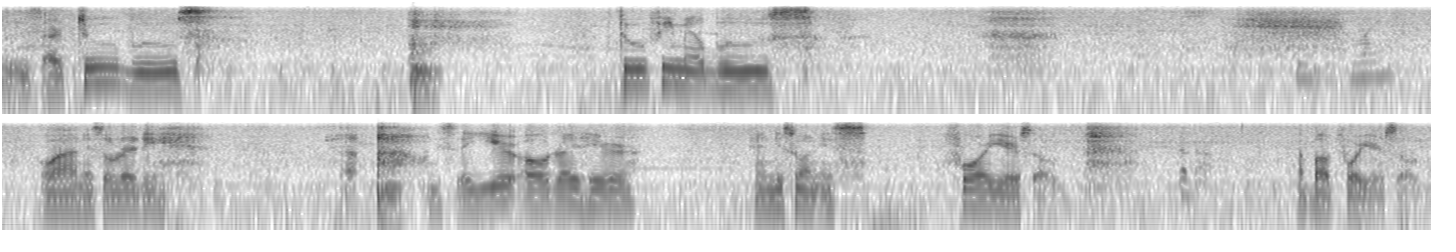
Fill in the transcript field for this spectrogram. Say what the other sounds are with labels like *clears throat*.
These are two blues. two female blues. One is already uh, *clears throat* this is a year old right here and this one is four years old. About. about four years old.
